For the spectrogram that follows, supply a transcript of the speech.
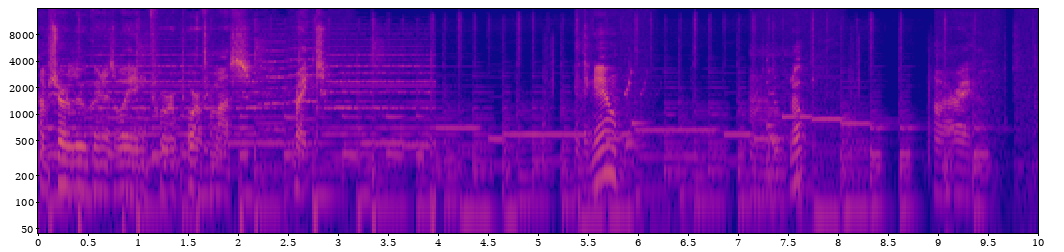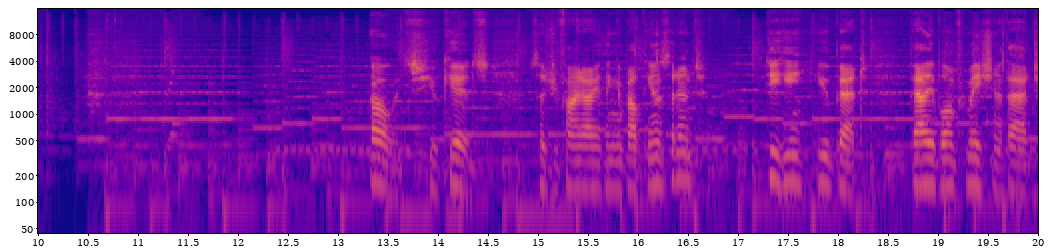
I'm sure Lugran is waiting for a report from us. Right. Anything new? Mm, nope. Alright. Oh, it's you kids. So did you find out anything about the incident? Teehee, you bet. Valuable information at that.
